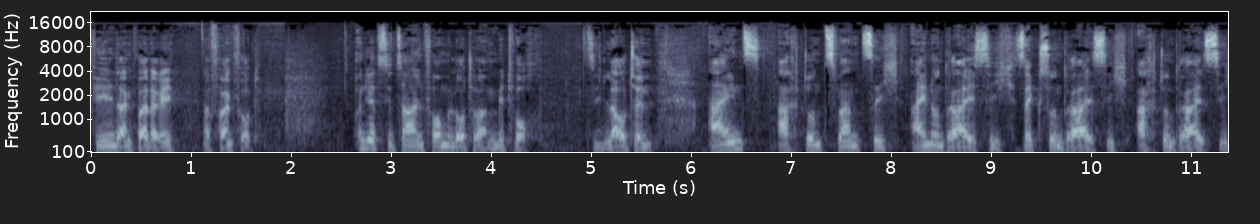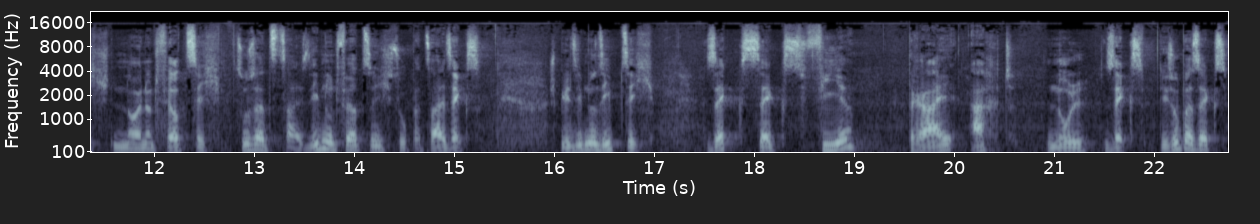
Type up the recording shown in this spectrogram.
Vielen Dank, Valerie, nach Frankfurt. Und jetzt die Zahlen vom Lotto am Mittwoch. Sie lauten 1, 28, 31, 36, 38, 49. Zusatzzahl 47, Superzahl 6. Spiel 77. 6, 6, 4, 3, 8, 0, 6. Die Super 6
